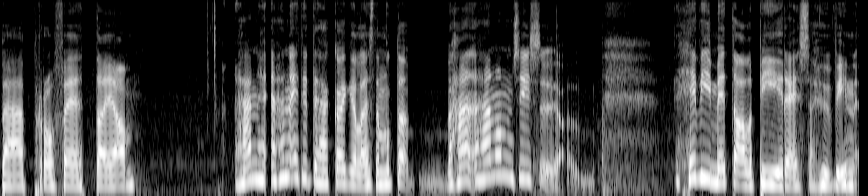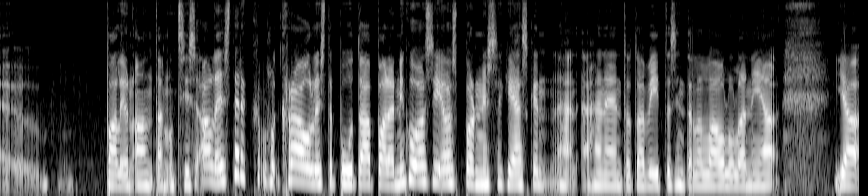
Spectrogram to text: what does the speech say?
pääprofeetta ja hän, hän eti tehdä kaikenlaista, mutta hän, hän on siis äh, heavy metal piireissä hyvin äh, paljon antanut. Siis Aleister Crowleysta puhutaan paljon, niin kuin Osi Osbornissakin äsken hän, häneen tota, viittasin tällä laulullani. Ja, ja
